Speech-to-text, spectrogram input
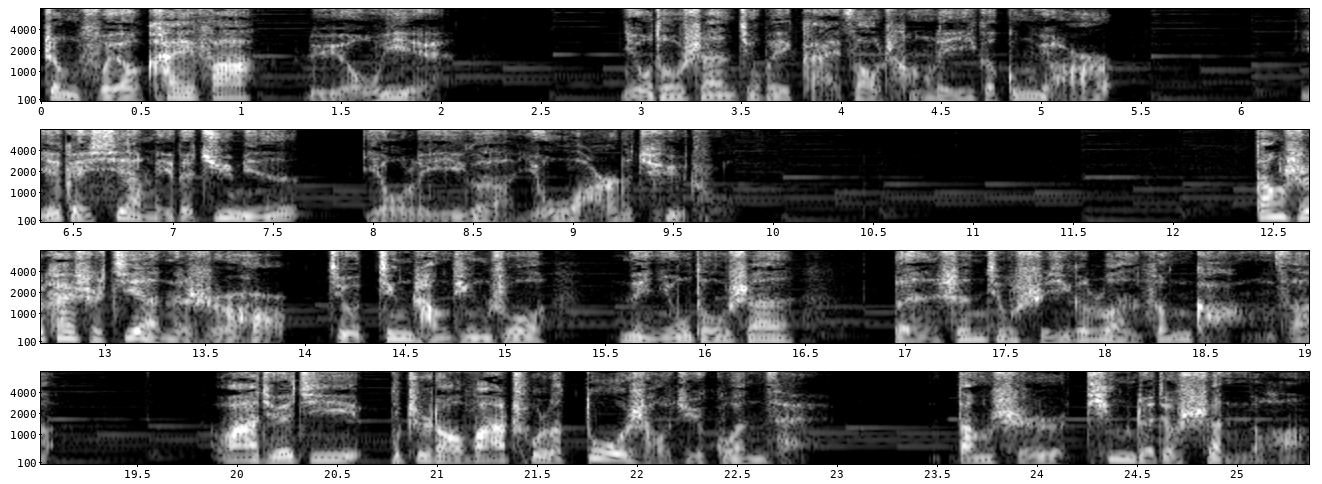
政府要开发旅游业，牛头山就被改造成了一个公园也给县里的居民有了一个游玩的去处。当时开始建的时候，就经常听说那牛头山本身就是一个乱坟岗子，挖掘机不知道挖出了多少具棺材，当时听着就瘆得慌，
